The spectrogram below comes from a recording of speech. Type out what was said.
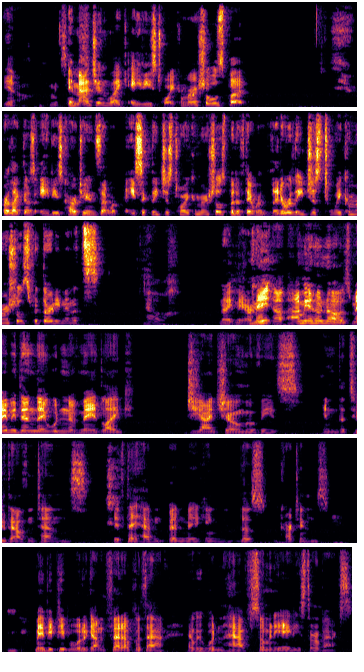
yeah. Makes sense. imagine like 80s toy commercials, but or like those 80s cartoons that were basically just toy commercials, but if they were literally just toy commercials for 30 minutes, Oh. nightmare. May, uh, I mean, who knows? Maybe then they wouldn't have made like GI Joe movies in the 2010s if they hadn't been making those cartoons. Maybe people would have gotten fed up with that, and we wouldn't have so many 80s throwbacks.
